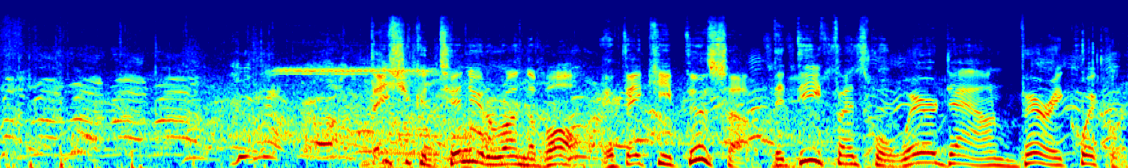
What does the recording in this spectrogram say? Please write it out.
run, run, run. They should continue to run the ball. If they keep this up, the defense will wear down very quickly.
